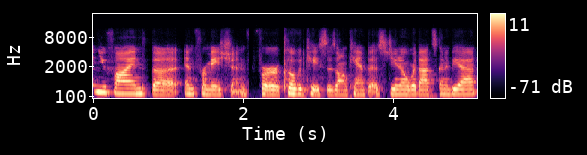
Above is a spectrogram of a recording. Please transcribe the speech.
can you find the information for COVID cases on campus? Do you know where that's going to be at?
